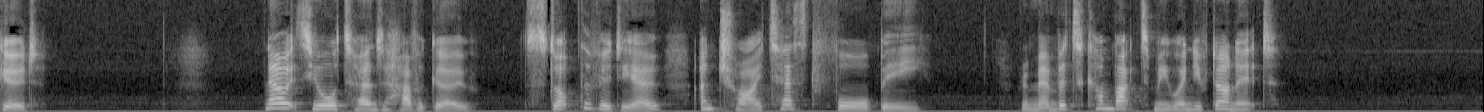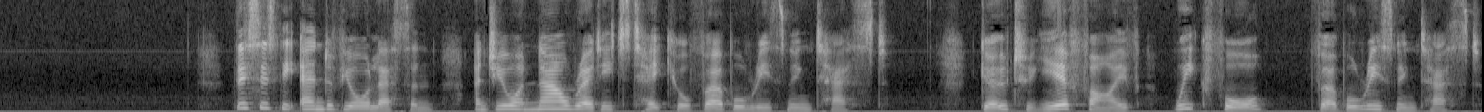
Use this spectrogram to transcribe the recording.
Good. Now it's your turn to have a go. Stop the video and try test 4b. Remember to come back to me when you've done it. This is the end of your lesson and you are now ready to take your verbal reasoning test. Go to Year 5, Week 4, Verbal Reasoning Test.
